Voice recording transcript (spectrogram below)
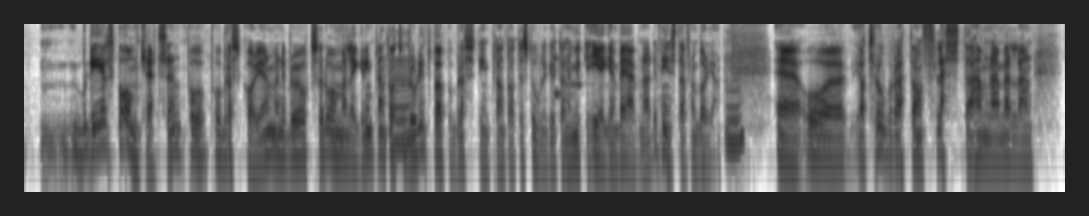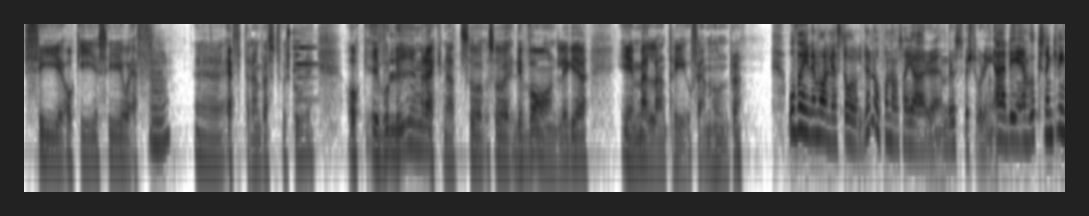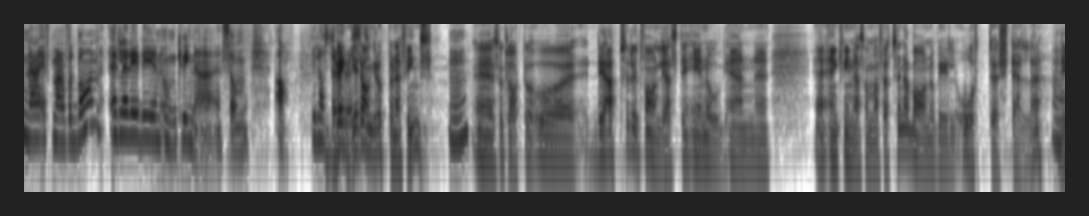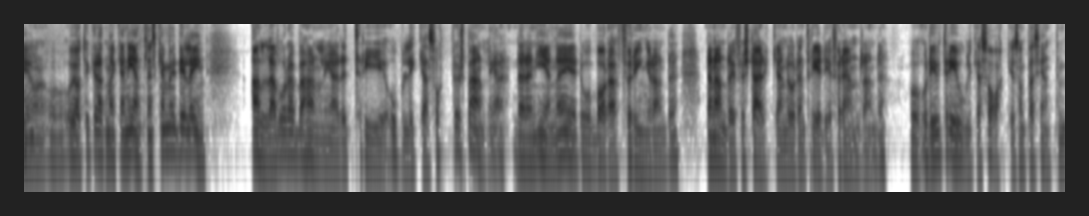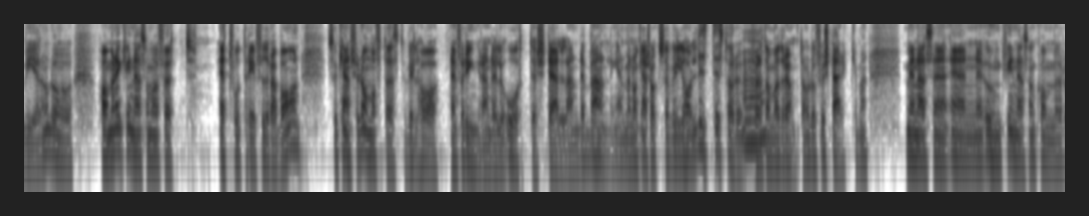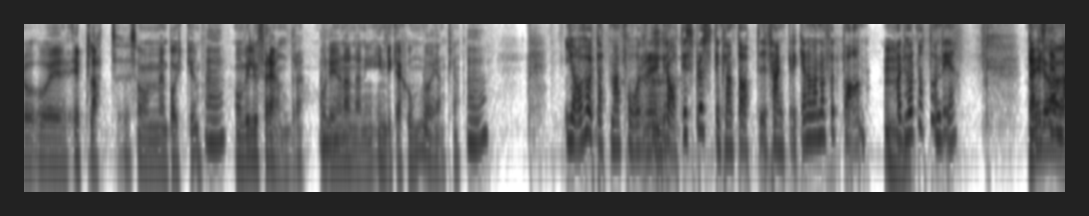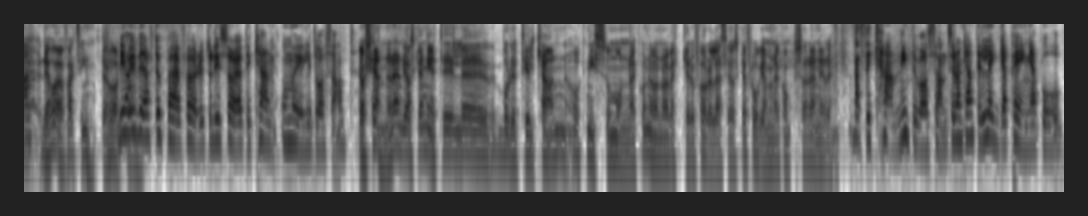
dels på omkretsen på, på bröstkorgen men det beror också då om man lägger implantat så beror det inte bara på bröstimplantatets storlek utan hur mycket egen vävnad det finns där från början. Eh, och jag tror att de flesta hamnar mellan C och E, C och F eh, efter en bröstförstoring. Och i volym räknat så, så det vanliga är mellan 3 och 500. Och vad är den vanligaste åldern då på någon som gör en bröstförstoring? Är det en vuxen kvinna efter man har fått barn eller är det en ung kvinna som ja, vill ha större Bägge bröst? de grupperna finns Mm. eh, såklart och, det absolut vanligaste är nog en eh, en kvinna som har fött sina barn och vill återställa det. Och, och jag tycker att man kan egentligen kan man ju dela in alla våra behandlingar i tre olika sorters behandlingar. Där den ena är då bara föryngrande, den andra är förstärkande och den tredje är förändrande. Och, och det är ju tre olika saker som patienten ber om. Då. Har man en kvinna som har fött ett, två, tre, fyra barn så kanske de oftast vill ha den föryngrande eller återställande behandlingen. Men de kanske också vill ha lite större för att de har drömt om och då förstärker man. Medan en, en ung kvinna som kommer och, och är, är platt som en pojke, hon vill ju förändra och det är en annan indikation då egentligen. Jag har hört att man får gratis bröstimplantat i Frankrike när man har fått barn. Har du hört något om det? Kan det det stämma? Har, det har jag faktiskt inte hört Det har ju vi haft uppe här förut och det sa jag att det kan omöjligt vara sant. Jag känner den. Jag ska ner till eh, både till Cannes och Nice och Monaco nu om några veckor och föreläsa. Jag ska fråga mina kompisar där nere. Fast det kan inte vara sant, så de kan inte lägga pengar på...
